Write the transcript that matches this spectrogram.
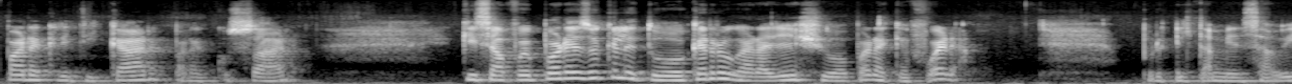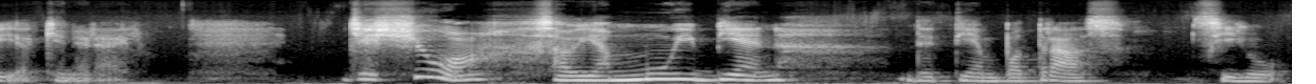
para criticar, para acusar. Quizá fue por eso que le tuvo que rogar a Yeshua para que fuera, porque él también sabía quién era él. Yeshua sabía muy bien de tiempo atrás, sigo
